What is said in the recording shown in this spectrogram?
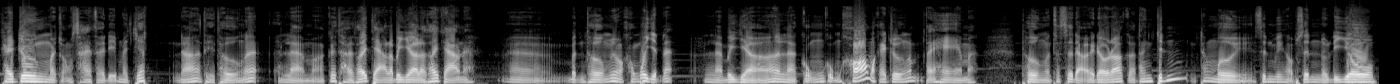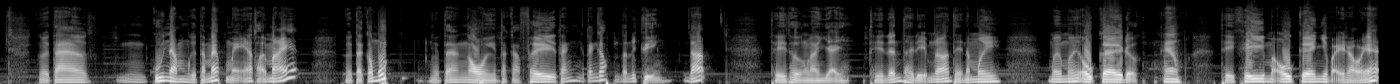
Khai trương mà chọn sai thời điểm là chết. Đó thì thường á là mà cái thời thoái chào là bây giờ là thoái chào nè. À, bình thường nếu mà không có dịch á là bây giờ là cũng cũng khó mà khai trương lắm. Tại hè mà thường người ta sẽ đợi đâu đó cỡ tháng 9, tháng 10 sinh viên học sinh rồi đi vô. Người ta cuối năm người ta mát mẻ thoải mái người ta có mút người ta ngồi người ta cà phê tán tán gốc người ta nói chuyện. Đó thì thường là vậy. Thì đến thời điểm đó thì nó mới mới mới ok được hay không? Thì khi mà ok như vậy rồi á,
